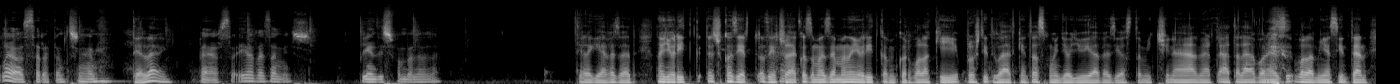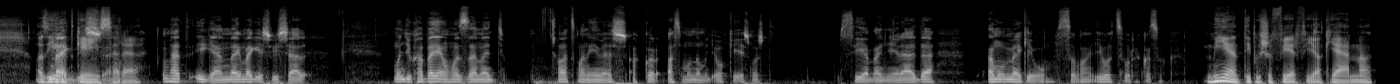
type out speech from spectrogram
Nagyon szeretem csinálni. Tényleg? Persze, élvezem is. Pénz is van belőle. Tényleg élvezed? Nagyon ritka, csak azért, azért találkozom ezzel, mert nagyon ritka, amikor valaki prostituáltként azt mondja, hogy ő élvezi azt, amit csinál, mert általában ez valamilyen szinten az élet kényszere. Hát igen, meg meg is visel. Mondjuk, ha bejön hozzám egy 60 éves, akkor azt mondom, hogy oké, okay, és most szia, menjél el, de amúgy meg jó, szóval jót szórakozok. Milyen típusú férfiak járnak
